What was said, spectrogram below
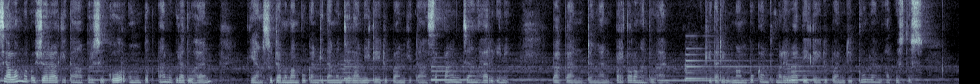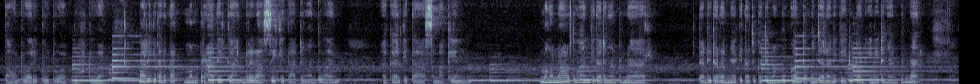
Shalom Bapak Saudara, kita bersyukur untuk anugerah Tuhan yang sudah memampukan kita menjalani kehidupan kita sepanjang hari ini. Bahkan dengan pertolongan Tuhan, kita dimampukan untuk melewati kehidupan di bulan Agustus tahun 2022. Mari kita tetap memperhatikan relasi kita dengan Tuhan agar kita semakin mengenal Tuhan kita dengan benar dan di dalamnya kita juga dimampukan untuk menjalani kehidupan ini dengan benar.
